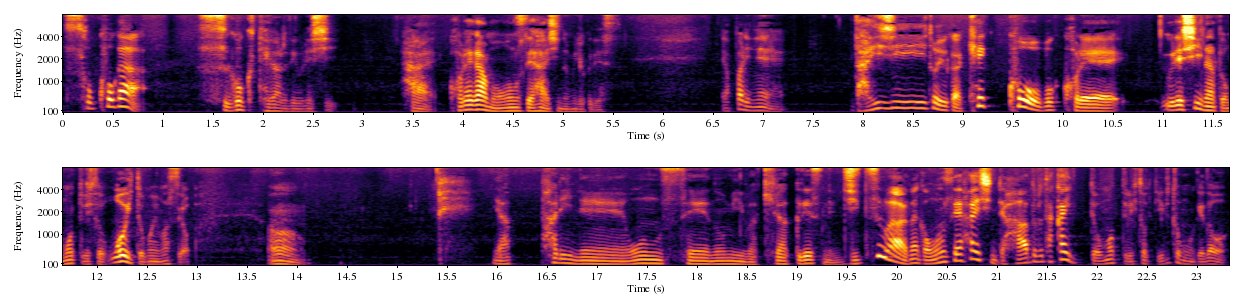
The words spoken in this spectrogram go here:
そこがすごく手軽で嬉しい。はい。これがもう音声配信の魅力です。やっぱりね大事というか結構僕これ嬉しいなと思ってる人多いと思いますよ。うん。やっぱりね、音声のみは気楽ですね。実はなんか音声配信ってハードル高いって思ってる人っていると思うけど、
